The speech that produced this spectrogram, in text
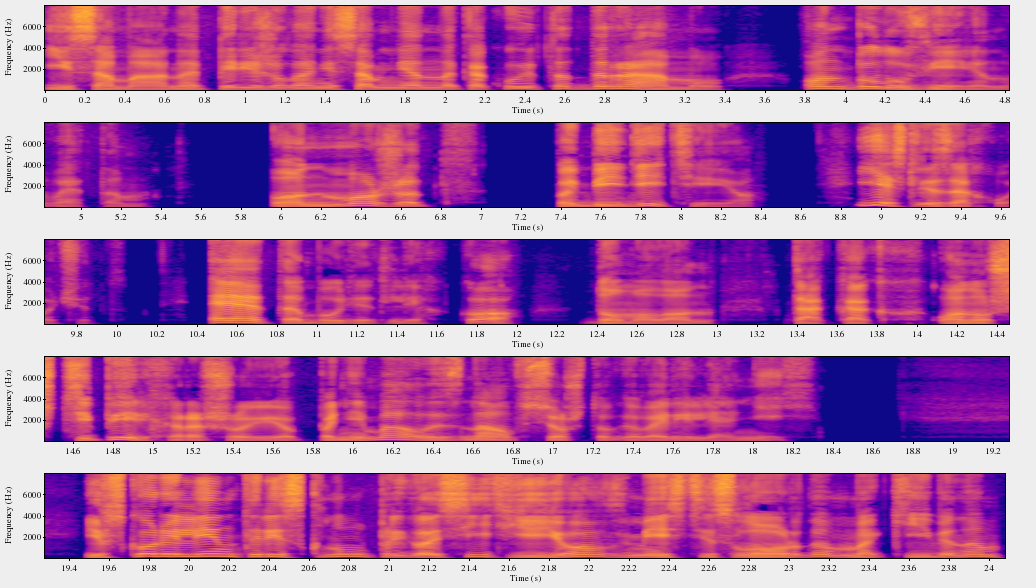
и сама она пережила несомненно какую-то драму. Он был уверен в этом. Он может победить ее, если захочет. Это будет легко, думал он, так как он уж теперь хорошо ее понимал и знал все, что говорили о ней. И вскоре Линд рискнул пригласить ее вместе с лордом Маккибеном,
